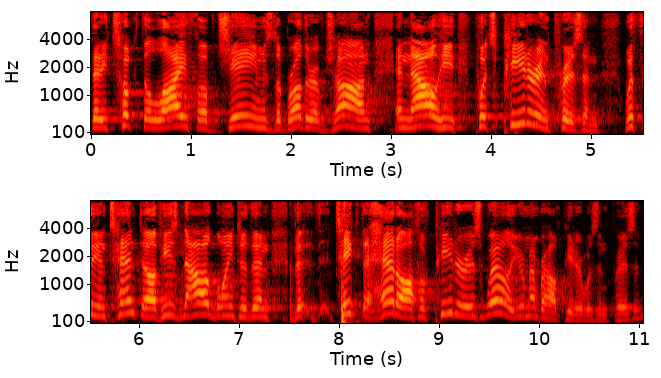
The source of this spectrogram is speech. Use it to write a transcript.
that he took the life of James, the brother of John, and now he puts Peter in prison with the intent of he's now going to then take the head off of Peter as well. You remember how Peter was in prison?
